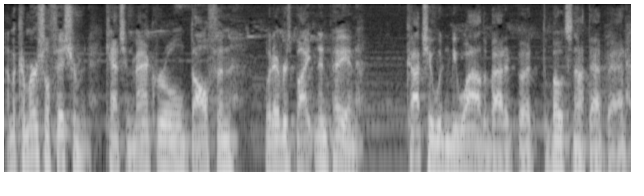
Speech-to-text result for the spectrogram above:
I'm a commercial fisherman, catching mackerel, dolphin, whatever's biting and paying. Katjaa wouldn't be wild about it, but the boat's not that bad.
